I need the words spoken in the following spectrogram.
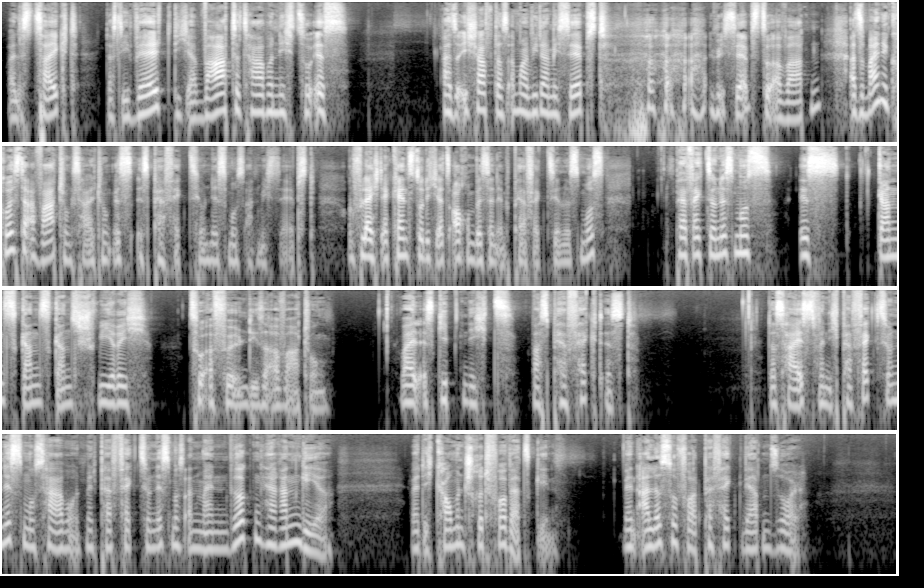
weil es zeigt, dass die Welt, die ich erwartet habe, nicht so ist. Also ich schaffe das immer wieder, mich selbst mich selbst zu erwarten. Also meine größte Erwartungshaltung ist, ist Perfektionismus an mich selbst. Und vielleicht erkennst du dich jetzt auch ein bisschen im Perfektionismus. Perfektionismus ist ganz, ganz, ganz schwierig zu erfüllen, diese Erwartung. Weil es gibt nichts, was perfekt ist. Das heißt, wenn ich Perfektionismus habe und mit Perfektionismus an meinen Wirken herangehe, werde ich kaum einen Schritt vorwärts gehen, wenn alles sofort perfekt werden soll.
